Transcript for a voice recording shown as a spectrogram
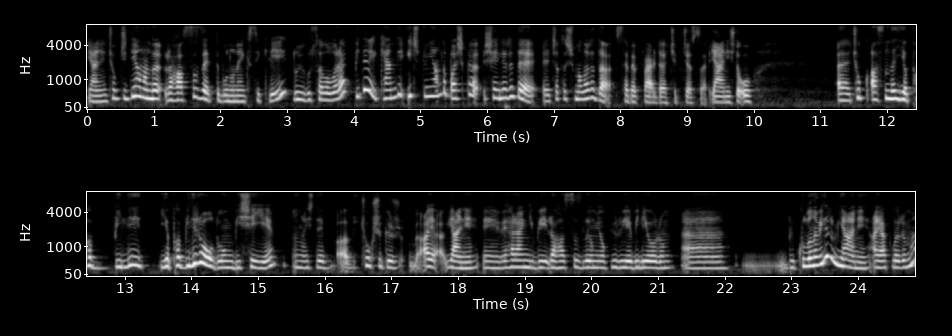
yani çok ciddi anlamda rahatsız etti bunun eksikliği duygusal olarak. Bir de kendi iç dünyamda başka şeyleri de e, çatışmaları da sebep verdi açıkçası. Yani işte o e, çok aslında yapabilir yapabilir olduğum bir şeyi işte çok şükür yani e, herhangi bir rahatsızlığım yok yürüyebiliyorum e, kullanabilirim yani ayaklarımı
